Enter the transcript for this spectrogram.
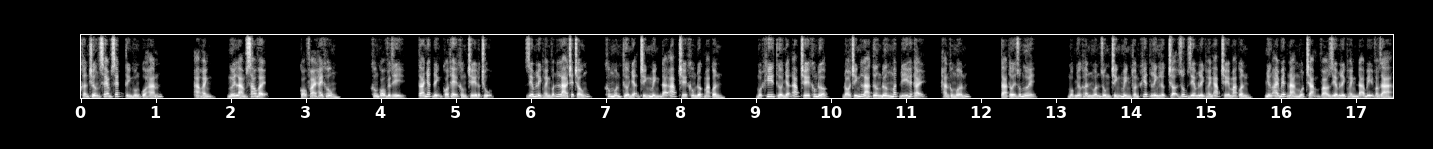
khẩn trương xem xét tình huống của hắn. A Hành, ngươi làm sao vậy? Có phải hay không? Không có việc gì, ta nhất định có thể khống chế được trụ. Diêm Lịch Hành vẫn là chết chống, không muốn thừa nhận chính mình đã áp chế không được ma quân. Một khi thừa nhận áp chế không được, đó chính là tương đương mất đi hết thảy, hắn không muốn. Ta tới giúp ngươi. Một Nhược Hân muốn dùng chính mình thuần khiết linh lực trợ giúp Diêm Lịch Hành áp chế ma quân, nhưng ai biết nàng một chạm vào Diêm Lịch Hành đã bị văng ra.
